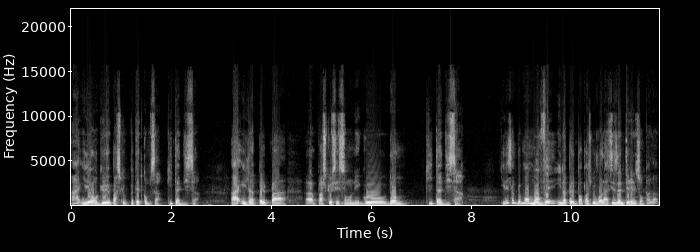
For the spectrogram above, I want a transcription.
Ah, il est orgueilleux parce que peut-être comme ça. Qui t'a dit ça? Ah, il n'appelle pas euh, parce que c'est son ego d'homme. Qui t'a dit ça? Il est simplement mauvais. Il n'appelle pas parce que voilà, ses intérêts ne sont pas là.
